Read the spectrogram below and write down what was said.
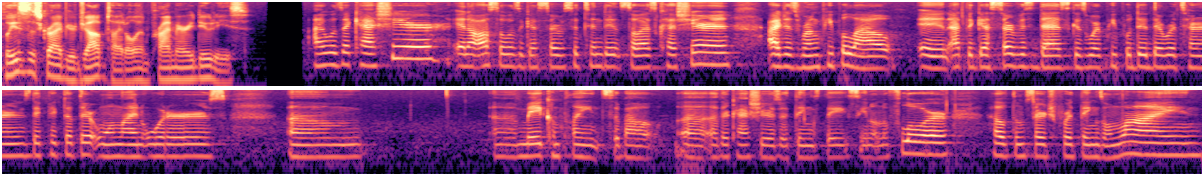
Please describe your job title and primary duties. I was a cashier and I also was a guest service attendant. So as cashiering, I just rung people out. And at the guest service desk is where people did their returns. They picked up their online orders, um, uh, made complaints about uh, other cashiers or things they seen on the floor, helped them search for things online,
